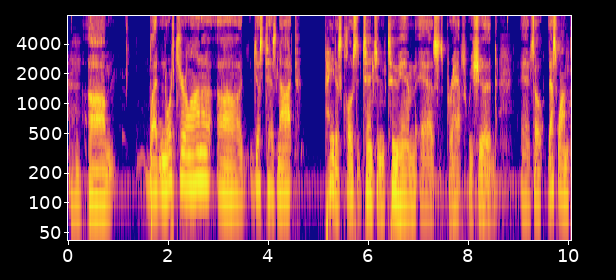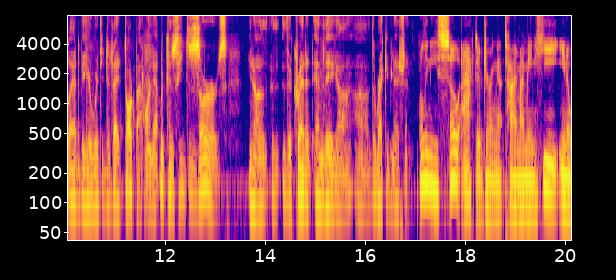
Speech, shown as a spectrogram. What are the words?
Mm-hmm. Um, but North Carolina uh, just has not paid as close attention to him as perhaps we should. And so that's why I'm glad to be here with you today to talk about Harnett because he deserves you know the credit and the uh, uh, the recognition. Well, and he's so active during that time. I mean, he you know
